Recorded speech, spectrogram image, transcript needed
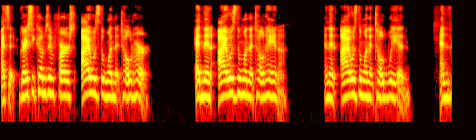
I said, Gracie comes in first. I was the one that told her. And then I was the one that told Hannah. And then I was the one that told Win. And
